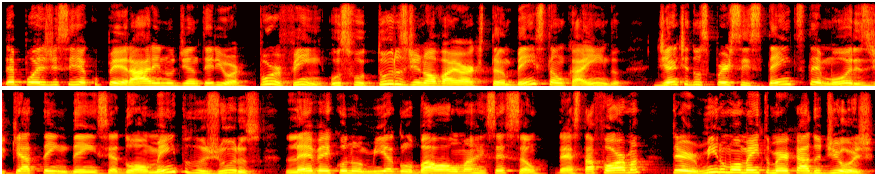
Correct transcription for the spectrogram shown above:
depois de se recuperarem no dia anterior. Por fim, os futuros de Nova York também estão caindo diante dos persistentes temores de que a tendência do aumento dos juros leve a economia global a uma recessão. Desta forma, termina o momento mercado de hoje.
